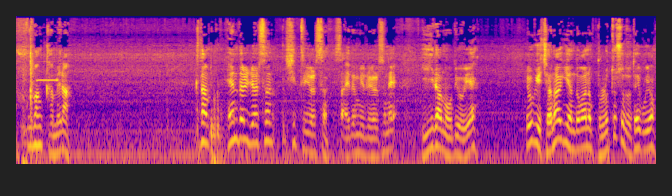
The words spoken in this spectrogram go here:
후방 카메라. 그 다음 핸들 열선, 시트 열선, 사이드미러 열선에 2단 오디오에 여기 전화기 연동하는 블루투스도 되고요.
